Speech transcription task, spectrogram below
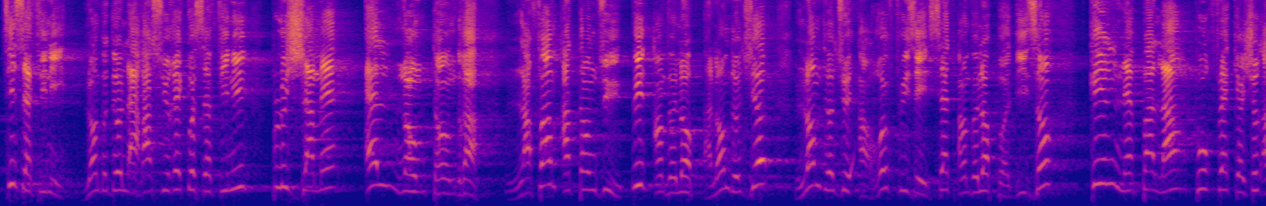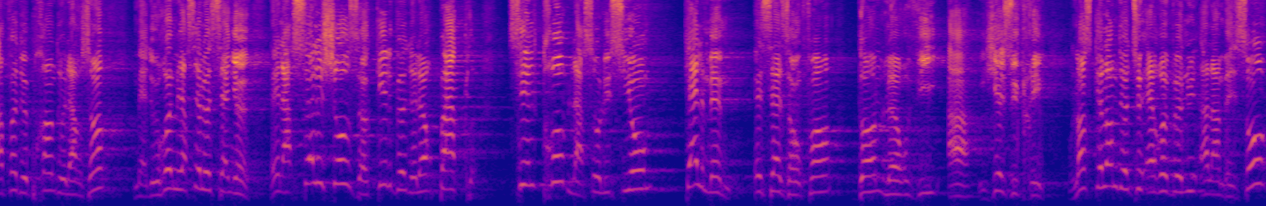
si c'est fini. L'homme de Dieu l'a rassuré que c'est fini, plus jamais elle n'entendra. La femme a tendu une enveloppe à l'homme de Dieu. L'homme de Dieu a refusé cette enveloppe disant qu'il n'est pas là pour faire quelque chose afin de prendre de l'argent, mais de remercier le Seigneur. Et la seule chose qu'il veut de leur part, s'il trouve la solution, qu'elle-même et ses enfants donnent leur vie à Jésus-Christ. Lorsque l'homme de Dieu est revenu à la maison,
